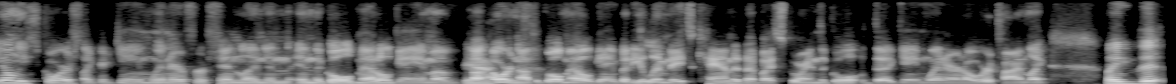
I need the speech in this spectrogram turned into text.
He only scores like a game winner for Finland in in the gold medal game of, Yeah. uh, or not the gold medal game, but he eliminates Canada by scoring the goal the game winner in overtime. Like like th-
